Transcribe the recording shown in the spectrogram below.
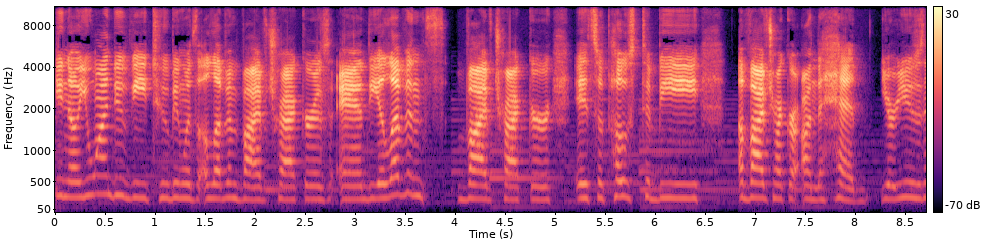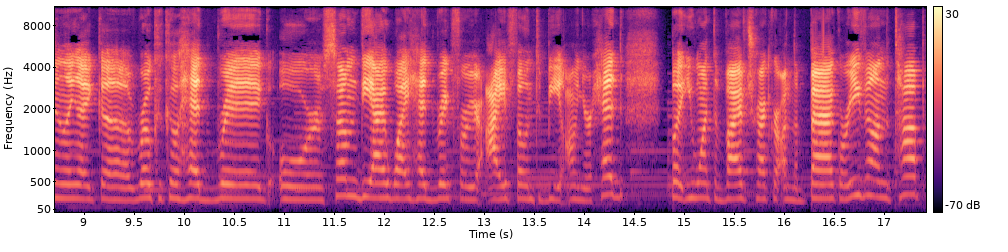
you know, you want to do VTubing with 11 Vive trackers and the 11th Vive tracker is supposed to be a Vive tracker on the head. You're using like a Roku head rig or some DIY head rig for your iPhone to be on your head, but you want the Vive tracker on the back or even on the top.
